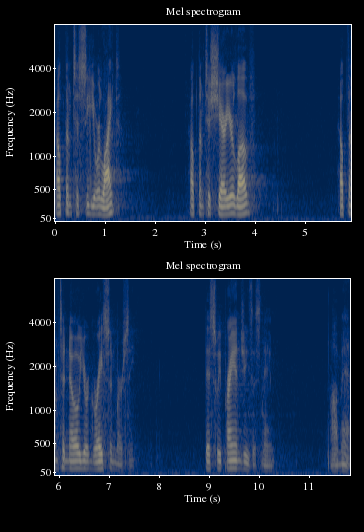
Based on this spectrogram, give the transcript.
Help them to see your light. Help them to share your love. Help them to know your grace and mercy. This we pray in Jesus' name. Amen.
